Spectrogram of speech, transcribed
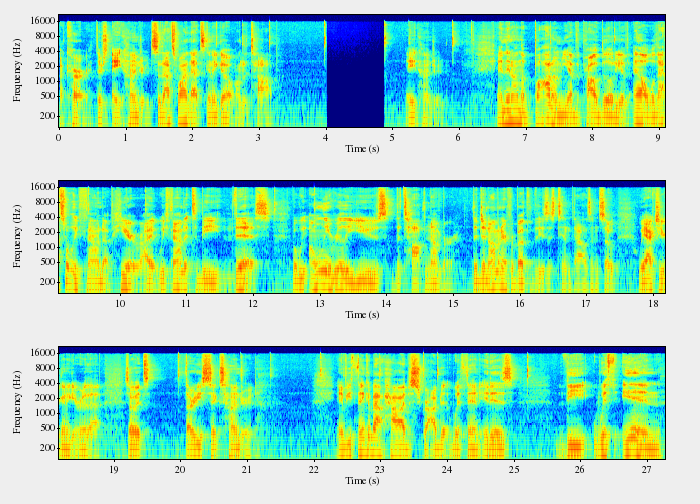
occur. There's 800. So that's why that's going to go on the top. 800. And then on the bottom, you have the probability of L. Well, that's what we found up here, right? We found it to be this but we only really use the top number. The denominator for both of these is 10,000. So we actually are going to get rid of that. So it's 3,600. And if you think about how I described it within, it is the within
